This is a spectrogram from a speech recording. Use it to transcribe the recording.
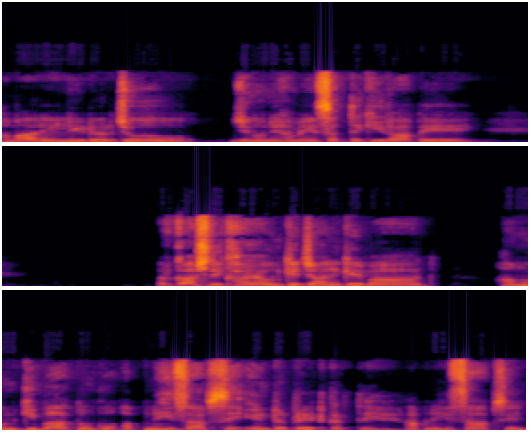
हमारे लीडर जो जिन्होंने हमें सत्य की राह पे प्रकाश दिखाया उनके जाने के बाद हम उनकी बातों को अपने हिसाब से इंटरप्रेट करते हैं अपने हिसाब से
